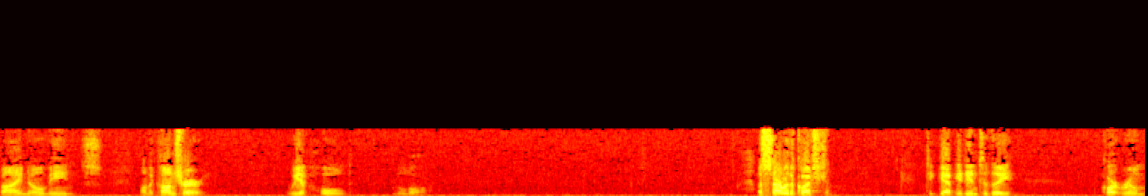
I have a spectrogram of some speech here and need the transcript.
By no means. On the contrary, we uphold the law. Let's start with a question to get it into the courtroom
